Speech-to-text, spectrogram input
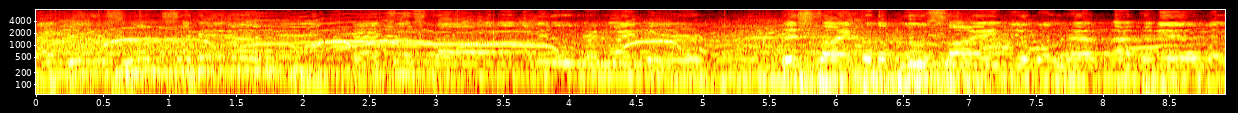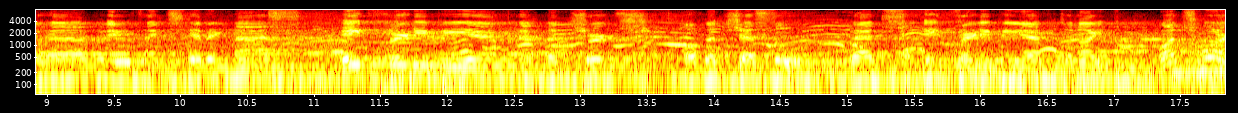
And yes, once again, and just a little reminder, this time for the blue side, you will have, Ateneo will have a Thanksgiving Mass, 8.30 p.m. at the Church of the Gesù. That's 8.30 p.m. tonight. Once more,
